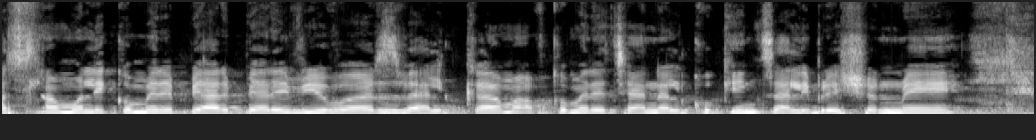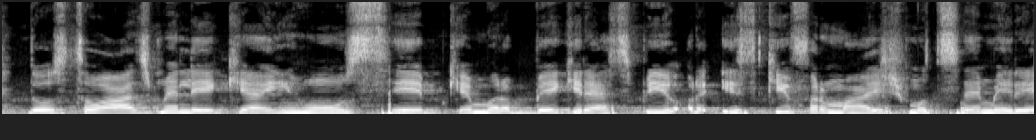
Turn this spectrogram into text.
अस्सलाम वालेकुम मेरे प्यारे प्यारे व्यूवर्स वेलकम आपको मेरे चैनल कुकिंग सेलिब्रेशन में। दोस्तों, आज मैं लेके आई हूँ सेब के मुरब्बे की रेसिपी और इसकी फरमाइश मुझसे मेरे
